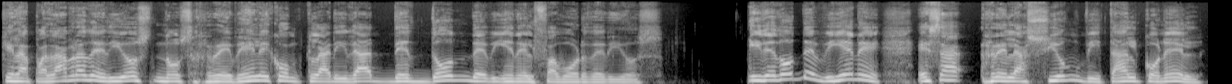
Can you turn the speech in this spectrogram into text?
que la palabra de Dios nos revele con claridad de dónde viene el favor de Dios y de dónde viene esa relación vital con Él.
